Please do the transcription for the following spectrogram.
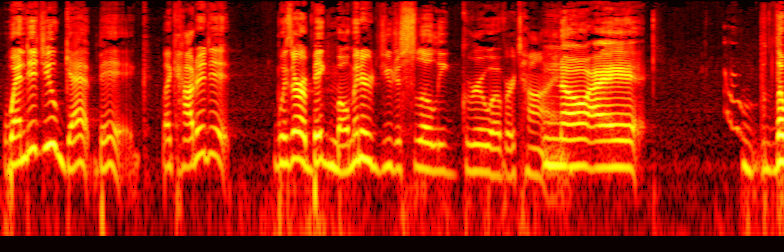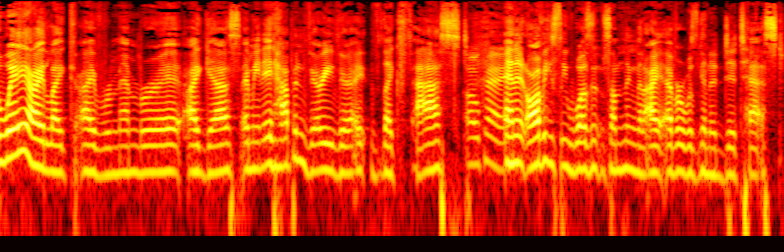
when did you get big like how did it was there a big moment or did you just slowly grew over time no, I. The way I like, I remember it. I guess. I mean, it happened very, very like fast. Okay. And it obviously wasn't something that I ever was gonna detest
